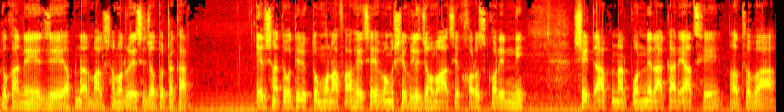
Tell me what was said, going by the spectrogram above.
দোকানে যে আপনার মাল সামান রয়েছে যত টাকার, এর সাথে অতিরিক্ত মুনাফা হয়েছে এবং সেগুলি জমা আছে, খরচ করেননি। সেটা আপনার পণ্যের আকারে আছে অথবা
